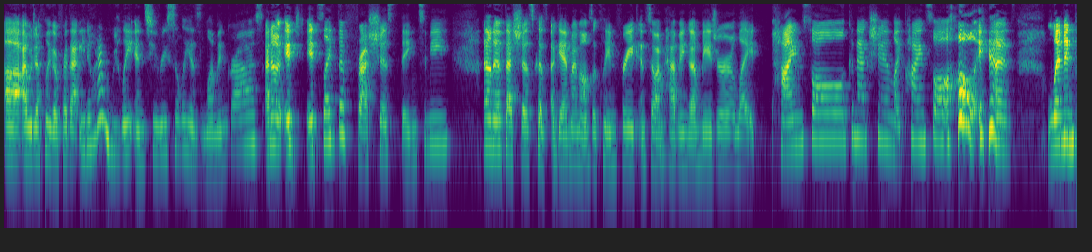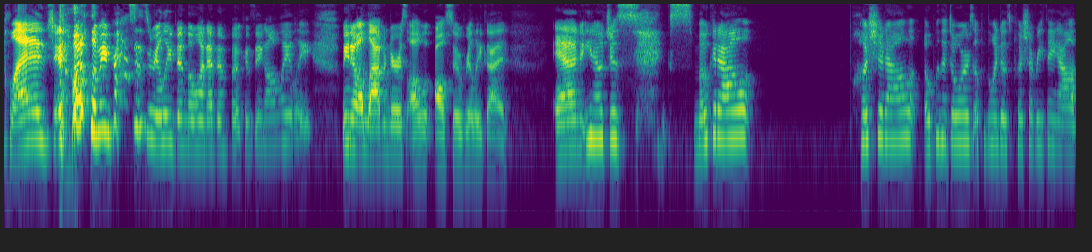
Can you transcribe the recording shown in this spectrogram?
uh, I would definitely go for that. You know what I'm really into recently is lemongrass. I don't. It, it's like the freshest thing to me. I don't know if that's just because again my mom's a clean freak, and so I'm having a major like pine sol connection, like pine sol and lemon pledge. lemongrass has really been the one I've been focusing on lately. But, you know, a lavender is also really good, and you know just smoke it out push it out, open the doors, open the windows, push everything out.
